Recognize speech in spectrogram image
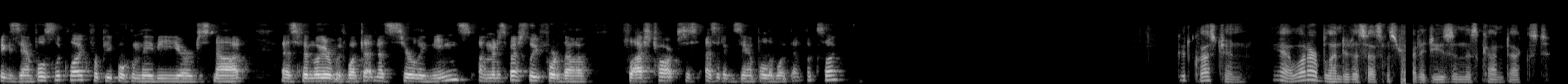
examples look like for people who maybe are just not as familiar with what that necessarily means, um, and especially for the flash talks, as an example of what that looks like. Good question. Yeah, what are blended assessment strategies in this context?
